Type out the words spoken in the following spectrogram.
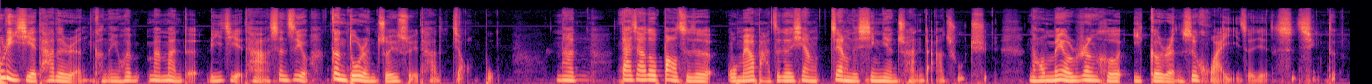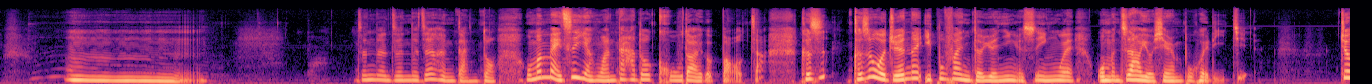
不不理解他的人，可能也会慢慢的理解他，甚至有更多人追随他的脚步。那大家都保持着我们要把这个像这样的信念传达出去，然后没有任何一个人是怀疑这件事情的。嗯，真的，真的，真的很感动。我们每次演完，大家都哭到一个爆炸。可是，可是，我觉得那一部分的原因也是因为我们知道有些人不会理解，就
